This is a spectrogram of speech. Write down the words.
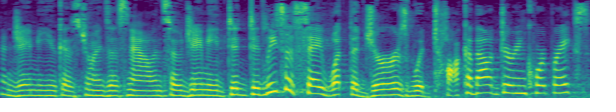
And Jamie Yuccas joins us now. And so, Jamie, did, did Lisa say what the jurors would talk about during court breaks?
